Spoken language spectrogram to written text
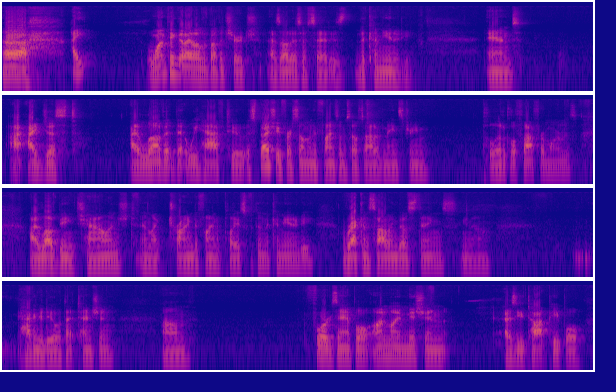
Uh, I one thing that I love about the church, as others have said, is the community, and I, I just I love it that we have to, especially for someone who finds themselves out of mainstream political thought for Mormons. I love being challenged and like trying to find a place within the community, reconciling those things. You know having to deal with that tension. Um, for example, on my mission, as you taught people,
